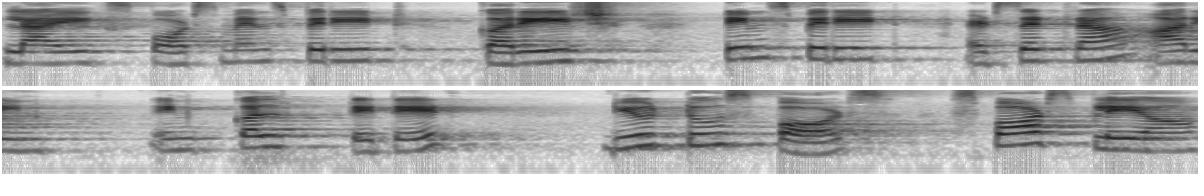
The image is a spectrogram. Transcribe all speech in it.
like sportsman spirit, courage, team spirit, etc. are in, inculcated due to sports. Sports play a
